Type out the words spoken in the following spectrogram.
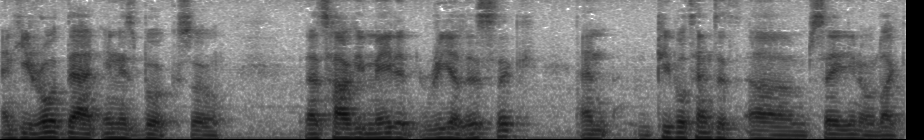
and he wrote that in his book. So that's how he made it realistic. And people tend to um, say you know like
